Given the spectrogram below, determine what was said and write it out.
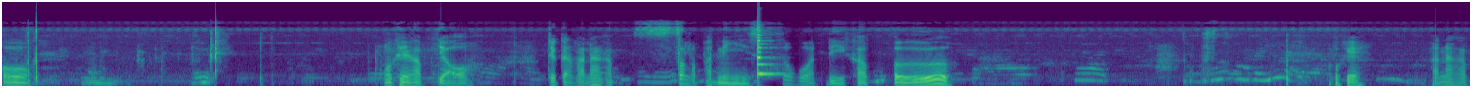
โอ้ โอเคครับ เดี๋ยว เจอกันพันหน้าครับสำหรับพันนี้ สวัสดีครับ เออ โอเคพันหน้าครับ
